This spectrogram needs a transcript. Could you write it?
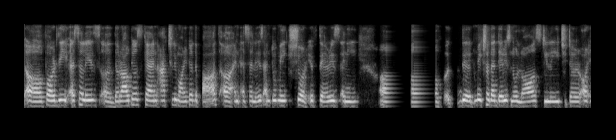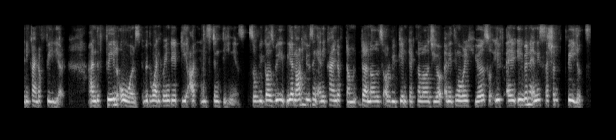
uh, for the SLAs, uh, the routers can actually monitor the path uh, and SLAs and to make sure if there is any uh, the, make sure that there is no loss, delay, jitter, or any kind of failure. And the failovers with 128T are instantaneous. So because we, we are not using any kind of tunnels or VPN technology or anything over here. So if even any session fails,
